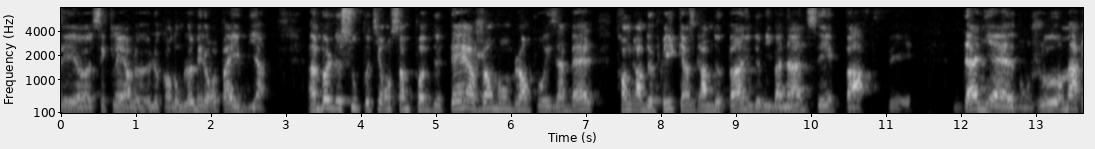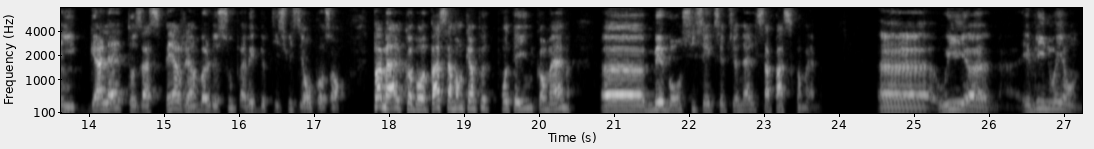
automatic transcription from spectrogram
Euh, c'est clair le, le, cordon bleu, mais le repas est bien. Un bol de soupe potiron sans pommes de terre, jambon blanc pour Isabelle, 30 grammes de prix, 15 grammes de pain, une demi-banane, c'est parfait. Daniel, bonjour. Marie, galette aux asperges et un bol de soupe avec deux petits Suisses 0%. Pas mal comme repas, ça manque un peu de protéines quand même. Euh, mais bon, si c'est exceptionnel, ça passe quand même. Euh, oui, euh, Evelyne, oui, on,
